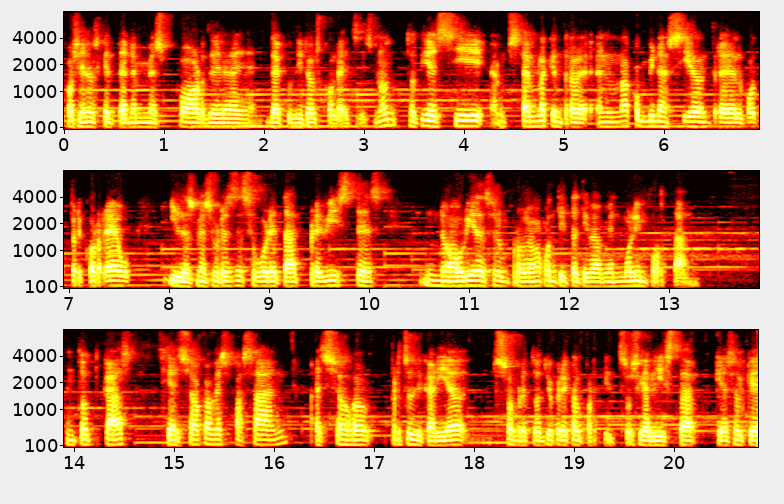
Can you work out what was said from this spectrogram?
fossin els que tenen més por d'acudir als col·legis. No? Tot i així, em sembla que entre, en una combinació entre el vot per correu i les mesures de seguretat previstes no hauria de ser un problema quantitativament molt important. En tot cas, si això acabés passant, això perjudicaria sobretot jo crec que el Partit Socialista, que és el que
